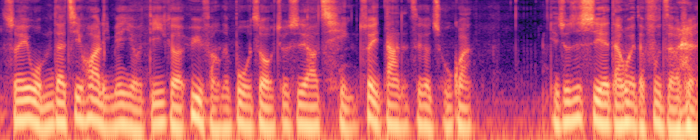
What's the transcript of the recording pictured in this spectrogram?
所以我们的计划里面有第一个预防的步骤，就是要请最大的这个主管。也就是事业单位的负责人，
